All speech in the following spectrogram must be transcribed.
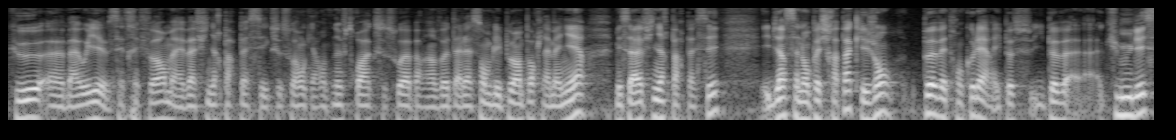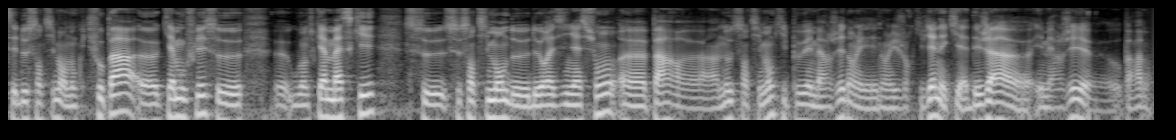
que euh, bah oui, cette réforme elle va finir par passer, que ce soit en 49.3, que ce soit par un vote à l'Assemblée, peu importe la manière, mais ça va finir par passer, eh bien ça n'empêchera pas que les gens peuvent être en colère, ils peuvent, ils peuvent accumuler ces deux sentiments. Donc il ne faut pas euh, camoufler ce, euh, ou en tout cas masquer ce, sentiment de, résignation par un autre sentiment qui peut émerger dans les, dans les jours qui viennent et qui a déjà émergé auparavant.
